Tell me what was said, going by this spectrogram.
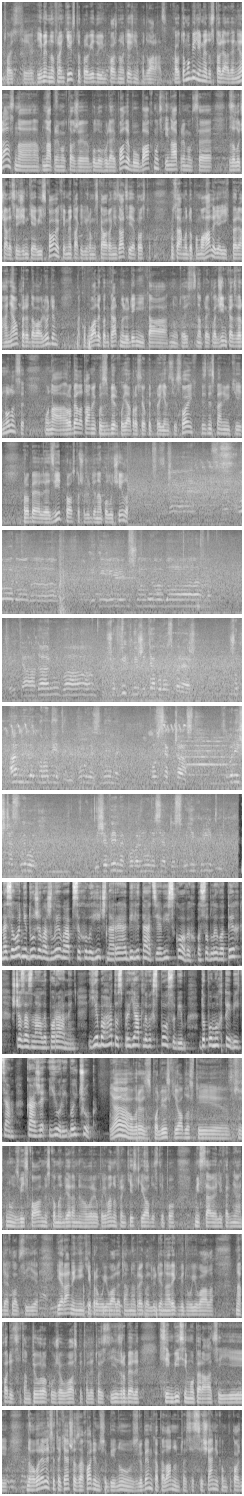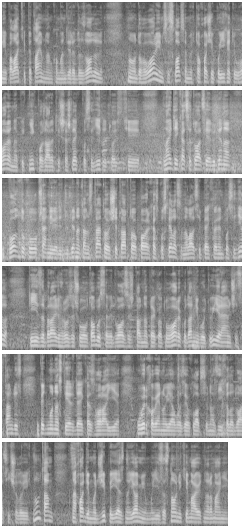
Тобто, іменно Франківську провідуємо кожного тижня по два рази. Автомобілі ми доставляли не раз. На напрямок теж було гуляй-поле, був Бахмутський напрямок. Це залучалися жінки військових, і ми, так як громадська організація, просто у допомагали. Я їх переганяв, передавав людям, а купували конкретно людині, яка, ну, тобто, наприклад, жінка звернулася, вона робила там якусь збірку. Я просив підприємців своїх бізнесменів, які робили звіт, просто що людина отримала. подолав, і тим, що в гробах життя дарував, щоб їхнє життя було збережено, щоб ангели-хоронителі були з ними повсякчас, щоб вони щасливо і живими повернулися до своїх рідних. На сьогодні дуже важлива психологічна реабілітація військових, особливо тих, що зазнали поранень. Є багато сприятливих способів допомогти бійцям, каже Юрій Бойчук. Я говорив з по Львівській області, ну, з військовими, з командирами говорив по Івано-Франківській області, по місцевих лікарнях, де хлопці є. Є ранені, які провоювали там, наприклад, людина рік відвоювала, знаходиться там півроку вже в госпіталі. Тобто їй зробили 7-8 операцій. І договорилися таке, що заходимо собі ну, з любим капеланом, тобто з священником по кожній палаті питаємо, нам командири дозволили. Ну, договорюємося з хлопцями, хто хоче поїхати в гори на пікнік, пожарити шашлик, посидіти. Тобто, знаєте, яка ситуація? Людина воздуху взагалі не видить. Людина там з третього, з четвертого поверха спустилася, на лавці 5 хвилин посиділа, ти її забираєш, грузиш у автобуса, відвозиш там, наприклад, у гори, куди-небудь, у Єремчиці, там десь під монастир, де якась гора є. У Верховину я возив хлопців, у нас їхало 20 чоловік. Ну там знаходимо джіпи, є знайомі, мої засновники мають нормальні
